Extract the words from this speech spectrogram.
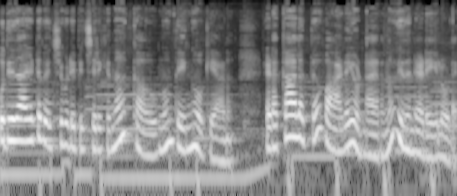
പുതിയതായിട്ട് വെച്ച് പിടിപ്പിച്ചിരിക്കുന്ന കവുങ്ങും തെങ്ങും ഒക്കെയാണ്. ഇടക്കാലത്ത് വാഴയുണ്ടായിരുന്നു ഇതിന്റെ ഇടയിലൂടെ.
